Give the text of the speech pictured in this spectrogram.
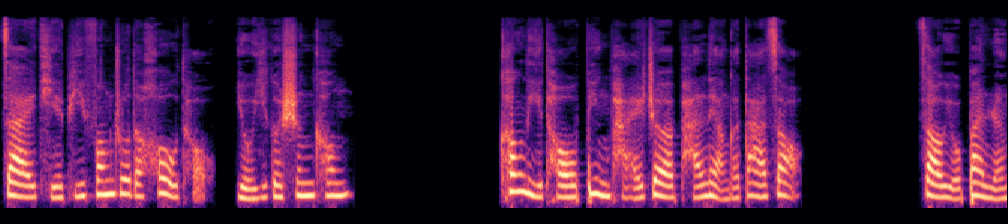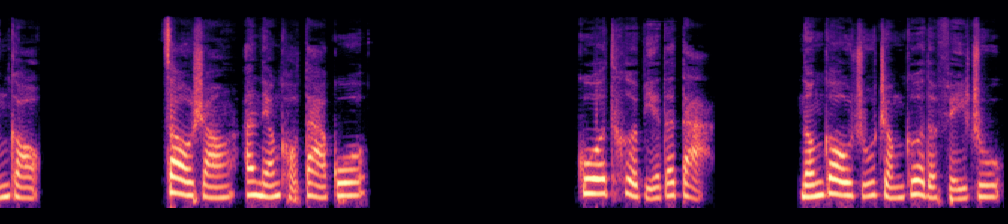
在铁皮方桌的后头有一个深坑，坑里头并排着盘两个大灶，灶有半人高，灶上安两口大锅。锅特别的大，能够煮整个的肥猪。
